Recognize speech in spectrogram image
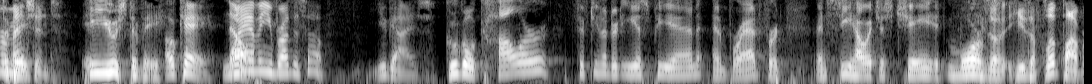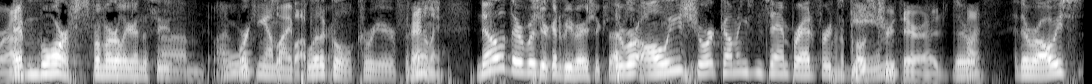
never to be. mentioned. He used to be. okay. No. Why haven't you brought this up? you guys? Google Coller, 1500 ESPN, and Bradford, and see how it just changed. It morphs. He's a, he's a flip flopper, huh? It morphs from earlier in the season. Um, I'm Oh, working on my flip-flopper. political career for Apparently. this. No, there was. You're going to be very successful. There were always shortcomings in Sam We're in Bradford's a game. post truth era. It's There, fine. There were always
